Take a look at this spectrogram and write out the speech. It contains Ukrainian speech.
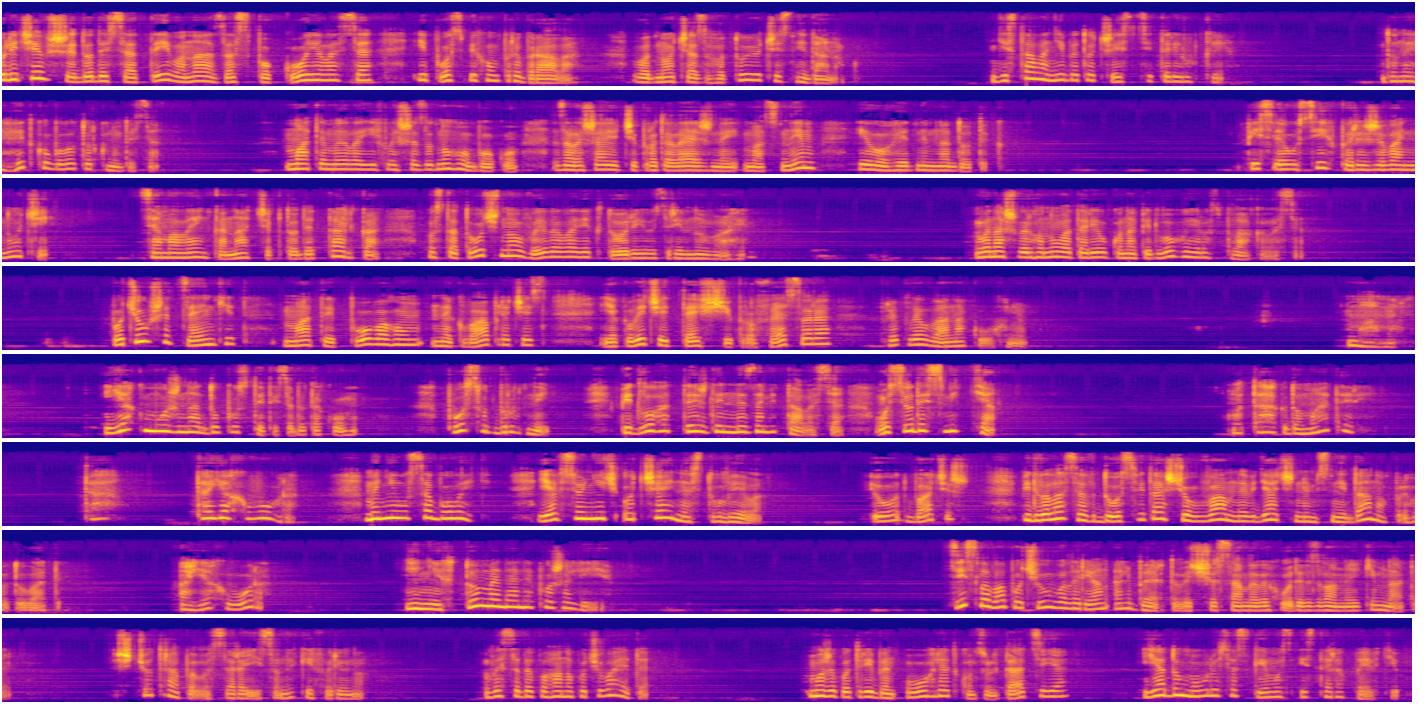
Полічивши до десяти, вона заспокоїлася і поспіхом прибрала, водночас готуючи сніданок. Дістала нібито чисті тарілки. До них гидко було торкнутися. Мати мила їх лише з одного боку, залишаючи протилежний масним і огидним на дотик. Після усіх переживань ночі ця маленька, начебто деталька, остаточно вивела Вікторію з рівноваги. Вона швиргонула тарілку на підлогу і розплакалася. Почувши ценькіт, мати повагом, не кваплячись, як личить тещі професора, припливла на кухню. Мамо, як можна допуститися до такого? Посуд брудний, підлога тиждень не заміталася, усюди сміття. Отак до матері? Та, та я хвора. Мені усе болить. Я всю ніч очей не стулила. І от, бачиш, підвелася в досвіта, щоб вам невдячним сніданок приготувати. А я хвора, і ніхто мене не пожаліє. Ці слова почув Валеріан Альбертович, що саме виходив з ванної кімнати. Що трапилося, Раїсо Никифорівно? Ви себе погано почуваєте? Може, потрібен огляд, консультація? Я домовлюся з кимось із терапевтів.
